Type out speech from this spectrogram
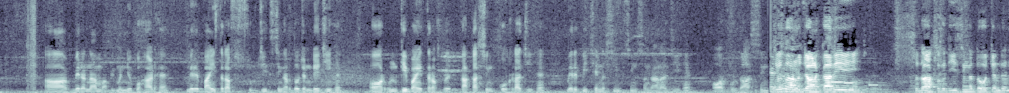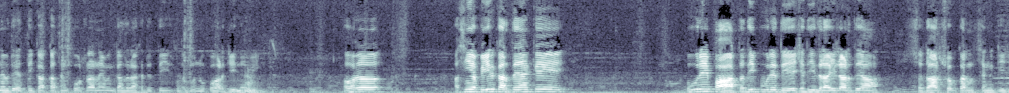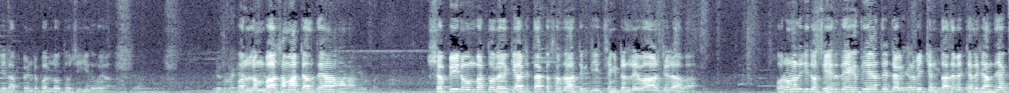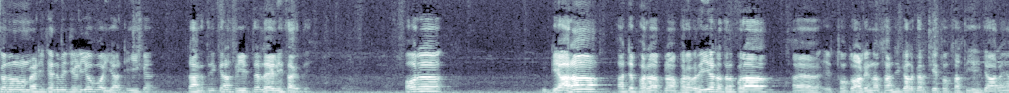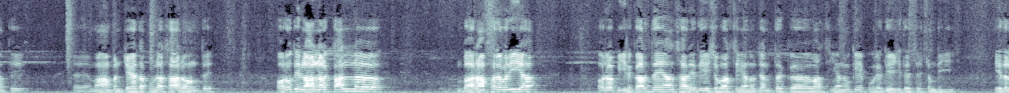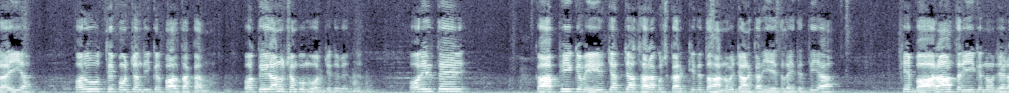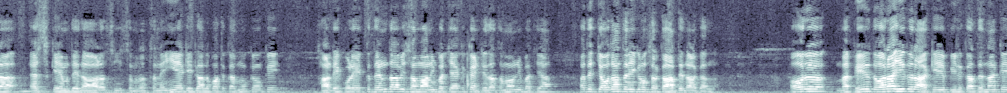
आ, मेरा नाम अभिमन्यु पहाड़ है मेरे बाईं तरफ सुखजीत सिंह अर्दो झंडे जी हैं और उनकी बाईं तरफ काका सिंह कोटड़ा जी हैं मेरे पीछे नसीब सिंह संगाना जी हैं और गुरदास सिंह ਜੋ ਤੁਹਾਨੂੰ ਜਾਣਕਾਰੀ ਸਰਦਾਰ ਸੁਖਜੀਤ ਸਿੰਘ ਦੋ ਝੰਡੇ ਨੇ ਵੀ ਦੇ ਦਿੱਤੀ ਕਾਕਾ ਸਿੰਘ ਕੋਟਰਾ ਨੇ ਵੀ ਗੱਲ ਰੱਖ ਦਿੱਤੀ ਮਨੂ ਕੋਹਲ ਜੀ ਨੇ ਵੀ ਔਰ ਅਸੀਂ ਅਪੀਲ ਕਰਦੇ ਹਾਂ ਕਿ ਪੂਰੇ ਭਾਰਤ ਦੀ, ਪੂਰੇ ਦੇਸ਼ ਦੀ ਲੜਾਈ ਲੜਦਿਆਂ ਸਰਦਾਰ ਸ਼ੁਭਕਰਨ ਸਿੰਘ ਜੀ ਜਿਹੜਾ ਪਿੰਡ ਬੱਲੋ ਤੋਂ ਸ਼ਹੀਦ ਹੋਇਆ। ਔਰ ਲੰਬਾ ਸਮਾਂ ਚੱਲਦਿਆਂ 26 ਨਵੰਬਰ ਤੋਂ ਲੈ ਕੇ ਅੱਜ ਤੱਕ ਸਰਦਾਰ ਜਗਜੀਤ ਸਿੰਘ ਡੱਲੇਵਾਲ ਜਿਹੜਾ ਵਾ, ਔਰ ਉਹਨਾਂ ਦੀ ਜਦੋਂ ਸਿਹਤ ਦੇਖਦੇ ਆ ਤੇ ਡਾਕਟਰ ਵੀ ਚਿੰਤਾ ਦੇ ਵਿੱਚ ਚਲੇ ਜਾਂਦੇ ਆ ਕਿ ਉਹਨਾਂ ਨੂੰ ਮੈਡੀਸਿਨ ਵੀ ਜਿਹੜੀ ਉਹ ਮੁਹੱਈਆ ਠੀਕ ਹੈ, ਢੰਗ ਤਰੀਕੇ ਨਾਲ ਸਰੀਰ ਤੇ ਲੈ ਨਹੀਂ ਸਕਦੇ। ਔਰ 11 ਅੱਜ ਫਰ ਆਪਣਾ ਫਰਵਰੀ ਆ ਰਤਨਪੁਰਾ ਇੱਥੋਂ ਤੁਹਾਡੇ ਨਾਲ ਸਾਂਝੀ ਗੱਲ ਕਰਕੇ ਇੱਥੋਂ ਸਾਥੀ ਅਸੀਂ ਜਾ ਰਹੇ ਹਾਂ ਉੱਥੇ ਅਹ, ਮਹਾਂ ਪੰਚਾਇਤ ਦਾ ਪੂਰਾ ਸਾਲ ਹੋਣ ਤੇ। ਔਰ ਉਹਦੇ ਨਾਲ ਨਾਲ ਕੱਲ 12 ਫਰਵਰੀ ਆ ਔਰ ਅਪੀਲ ਕਰਦੇ ਆ ਸਾਰੇ ਦੇਸ਼ ਵਾਸੀਆਂ ਨੂੰ ਜਨਤਕ ਵਾਸੀਆਂ ਨੂੰ ਕਿ ਪੂਰੇ ਦੇਸ਼ ਦੇ ਸਿਸਟਮ ਦੀ ਇਹ ਲੜਾਈ ਆ ਔਰ ਉਹ ਉੱਥੇ ਪਹੁੰਚਣ ਦੀ ਕਿਰਪਾਲਤਾ ਕਰਨ। ਔਰ 13 ਨੂੰ ਸ਼ੰਭੂ ਮੋਰਚੇ ਦੇ ਵਿੱਚ। ਔਰ ਇਹਦੇ ਤੇ ਕਾਫੀ ਗੰਭੀਰ ਚਰਚਾ ਸਾਰਾ ਕੁਝ ਕਰਕੇ ਤੇ ਤੁਹਾਨੂੰ ਵੀ ਜਾਣਕਾਰੀ ਇਸ ਲਈ ਦਿੱਤੀ ਆ ਕਿ 12 ਤਰੀਕ ਨੂੰ ਜਿਹੜਾ ਐਸਕੇਐਮ ਦੇ ਨਾਲ ਅਸੀਂ ਸਮਰੱਥ ਨਹੀਂ ਹੈਗੇ ਗੱਲਬਾਤ ਕਰਨ ਨੂੰ, ਕਿਉਂਕਿ ਸਾਡੇ ਕੋਲੇ ਇੱਕ ਦਿਨ ਦਾ ਵੀ ਸਮਾਂ ਨਹੀਂ ਬਚਿਆ, ਇੱਕ ਘੰਟੇ ਦਾ ਸਮਾਂ ਨਹੀਂ ਬਚਿਆ ਅਤੇ 14 ਤਰੀਕ ਨੂੰ ਸਰਕਾਰ ਦੇ ਨਾਲ ਗੱਲ। ਔਰ ਮੈਂ ਫੇਰ ਦੁਬਾਰਾ ਹੀ ਦੁਹਰਾ ਕੇ ਅਪੀਲ ਕਰ ਦਿੰਦਾ ਕਿ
